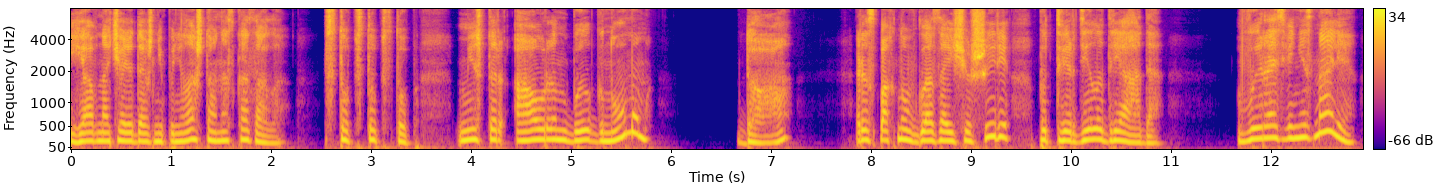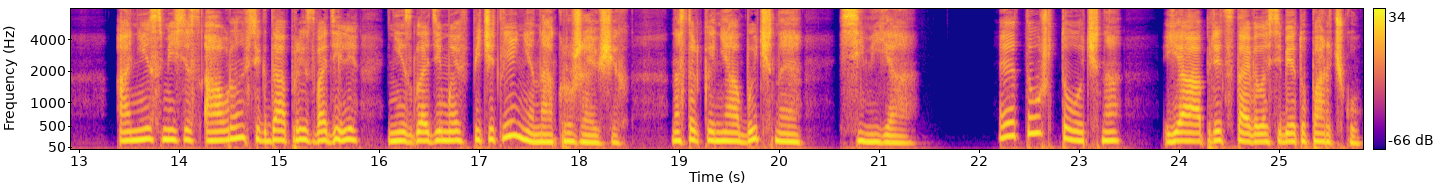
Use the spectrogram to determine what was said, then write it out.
Я вначале даже не поняла, что она сказала. Стоп, стоп, стоп. Мистер Аурен был гномом? Да. Распахнув глаза еще шире, подтвердила Дриада. Вы разве не знали? Они с миссис Аурен всегда производили неизгладимое впечатление на окружающих. Настолько необычная семья. Это уж точно. Я представила себе эту парочку.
